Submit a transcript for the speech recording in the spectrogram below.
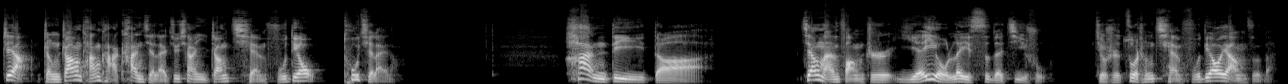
这样整张唐卡看起来就像一张浅浮雕凸起来的。汉地的江南纺织也有类似的技术，就是做成浅浮雕样子的，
